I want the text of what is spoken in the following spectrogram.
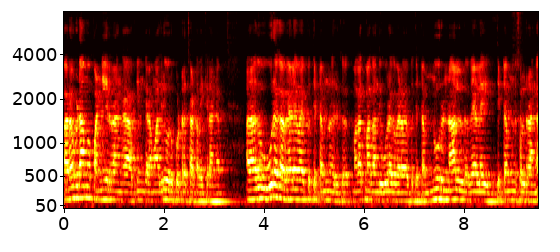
வரவிடாமல் பண்ணிடுறாங்க அப்படிங்கிற மாதிரி ஒரு குற்றச்சாட்டை வைக்கிறாங்க. அதாவது ஊரக வேலைவாய்ப்பு திட்டம்னு இருக்குது மகாத்மா காந்தி ஊரக வேலைவாய்ப்பு திட்டம். நூறு நாள் வேலை திட்டம்னு சொல்கிறாங்க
